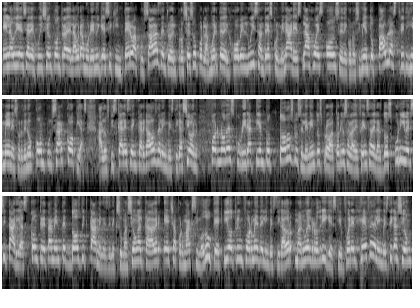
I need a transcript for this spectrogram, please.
En la audiencia de juicio en contra de Laura Moreno y Jessy Quintero, acusadas dentro del proceso por la muerte del joven Luis Andrés Colmenares, la juez 11 de conocimiento Paula Street Jiménez ordenó compulsar copias a los fiscales encargados de la investigación por no descubrir a tiempo todos los elementos probatorios a la defensa de las dos universitarias, concretamente dos dictámenes de la exhumación al cadáver hecha por Máximo Duque y otro informe del investigador Manuel Rodríguez, quien fuera el jefe de la investigación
